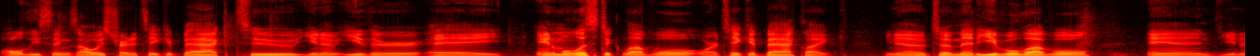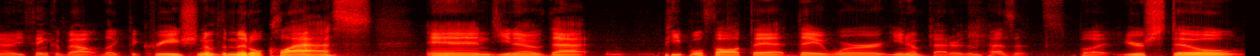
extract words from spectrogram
all these things, I always try to take it back to you know either a animalistic level or take it back like you know to a medieval level. And you know you think about like the creation of the middle class, and you know that people thought that they were you know better than peasants, but you're still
